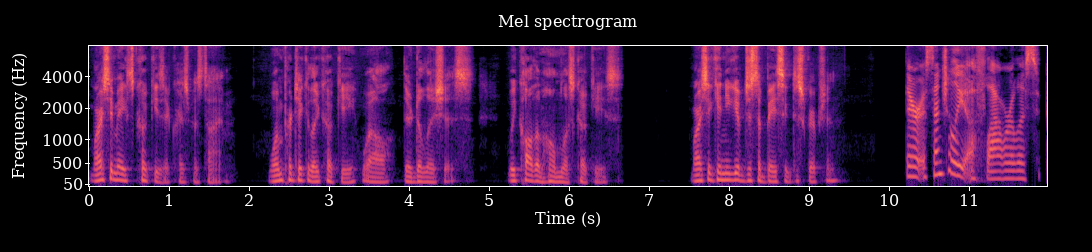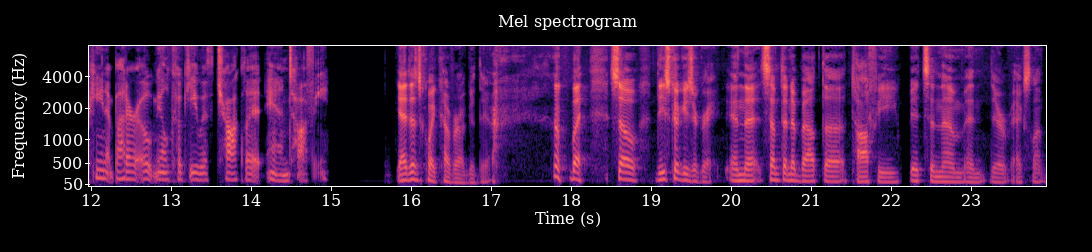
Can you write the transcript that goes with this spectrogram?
Marcy makes cookies at Christmas time. One particular cookie, well, they're delicious. We call them homeless cookies. Marcy, can you give just a basic description? They're essentially a flourless peanut butter oatmeal cookie with chocolate and toffee. Yeah, it doesn't quite cover how good they are. but so these cookies are great. And the, something about the toffee bits in them, and they're excellent.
